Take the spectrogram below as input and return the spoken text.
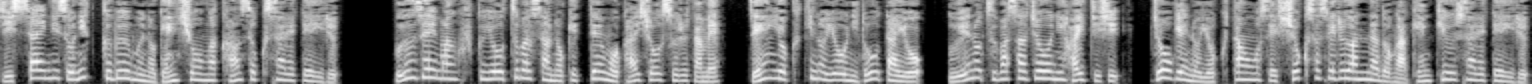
実際にソニックブームの減少が観測されている。ブーゼーマン服用翼の欠点を解消するため、全翼機のように胴体を上の翼上に配置し、上下の翼端を接触させる案などが研究されている。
